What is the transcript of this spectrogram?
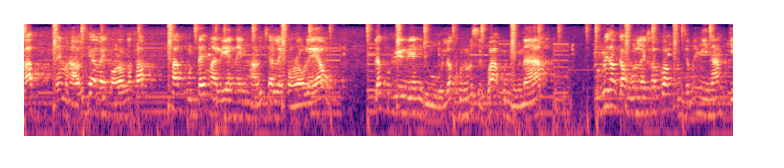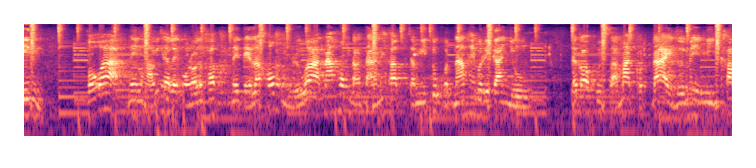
ครับในมหาวิทยาลัยของเรานะครับ ถ้าคุณได้มาเรียนในมหาวิทยาลัยของเราแล้ว แล้วคุณเรียนเรียนอยู่ แล้วคุณรู้สึกว่าคุณหิวน้ำคุณไม่ต้องกังวลเลยครับว่าคุณจะไม่มีน้ำกิน เพราะว่าในมหาวิทยาลัยของเรานะครับ ในแต่ละห้องหรือว่าหน้าห้องต่างๆนะครับ จะมีตู้กดน้ำให้บริการอยู่ แล้วก็คุณสามารถกดได้โดยไม่มีค่า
